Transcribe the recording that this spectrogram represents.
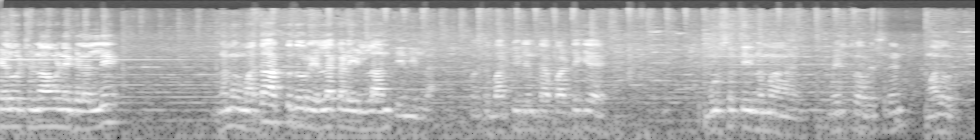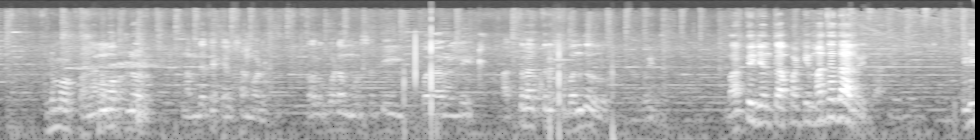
ಕೆಲವು ಚುನಾವಣೆಗಳಲ್ಲಿ ನಮಗೆ ಮತ ಹಾಕಿದವರು ಎಲ್ಲ ಕಡೆ ಇಲ್ಲ ಅಂತ ಏನಿಲ್ಲ. ಮತ್ತು ಭಾರತೀಯ ಜನತಾ ಪಾರ್ಟಿಗೆ ಮೂರು ಸತಿ ನಮ್ಮ ಮೇಷ್ಟ್ರು ಅವ್ರ ಹೆಸರೇನು? ಮಾಲೂರು. ಹನುಮಪ್ಪನವರು ನಮ್ಮ ಜೊತೆ ಕೆಲಸ ಮಾಡಿದ್ರು. ಅವರು ಕೂಡ ಮೂರು ಸತಿ ಕೋಲಾರಲ್ಲಿ ಹತ್ತಿರ ಹತ್ತಿರಕ್ಕೆ ಬಂದು ಹೋಯ್ತು ಭಾರತೀಯ ಜನತಾ ಪಾರ್ಟಿ ಮತದಾರರಿದ್ದಾರೆ. ಇಡೀ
